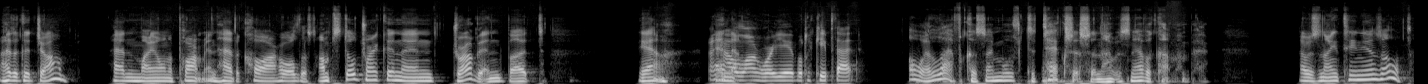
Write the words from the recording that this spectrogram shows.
I had a good job. Had my own apartment, had a car, all this. I'm still drinking and drugging, but yeah. And, how long were you able to keep that? Oh, I left because I moved to Texas and I was never coming back. I was 19 years old,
